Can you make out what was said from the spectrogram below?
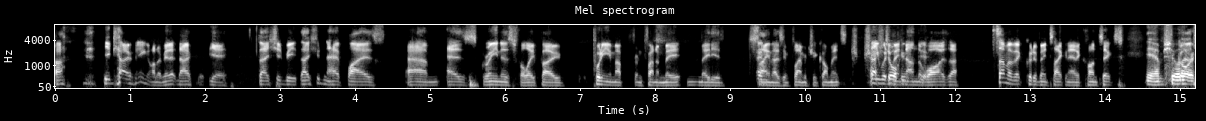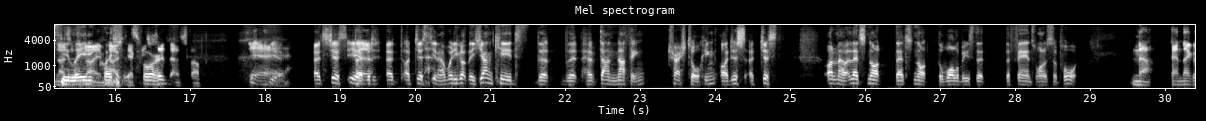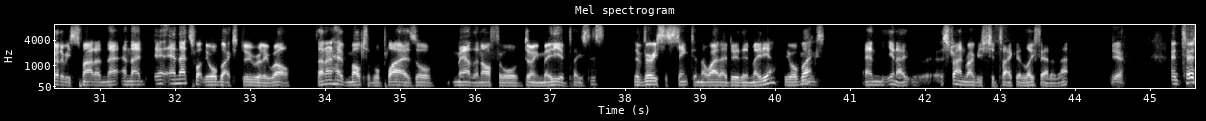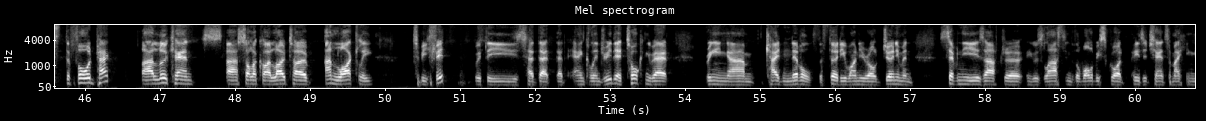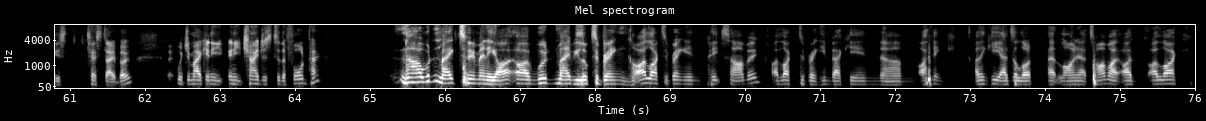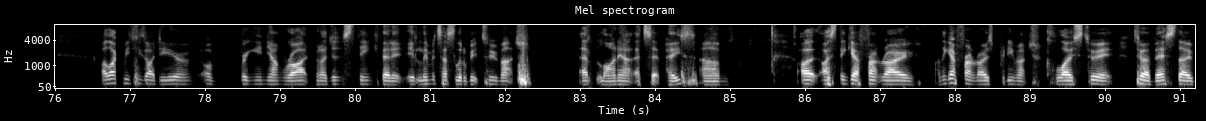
uh, you go. Hang on a minute. No, yeah, they should be. They shouldn't have players um, as green as Filipo putting him up in front of me, media saying and those inflammatory comments. He would have been none the yeah. wiser. Some of it could have been taken out of context. Yeah, I'm sure God there are a few leading questions for it. That stuff. Yeah. yeah. It's just yeah, but, but I just you know when you got these young kids that that have done nothing, trash talking. I just I just I don't know. That's not that's not the Wallabies that the fans want to support. No, and they've got to be smarter than that. And they and that's what the All Blacks do really well. They don't have multiple players or mouthing off or doing media pieces. They're very succinct in the way they do their media. The All mm. Blacks, mm. and you know, Australian rugby should take a leaf out of that. Yeah, and test the forward pack uh, Lukhan uh, Salakaia-Loto unlikely to be fit with he's had that, that ankle injury. They're talking about bringing um, Cadeyrn Neville, the 31 year old journeyman, seven years after he was last into the Wallaby squad. He's a chance of making his test debut. Would you make any, any changes to the forward pack? No, I wouldn't make too many. I, I would maybe look to bring. I'd like to bring in Pete Samu. I'd like to bring him back in. Um, I think I think he adds a lot at line out time. I, I, I like I like Mitchy's idea of, of bringing in young Wright, but I just think that it, it limits us a little bit too much at line out at set piece. Um, I, I, think our front row, I think our front row is pretty much close to it to our best. Though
